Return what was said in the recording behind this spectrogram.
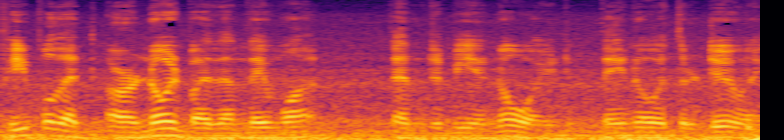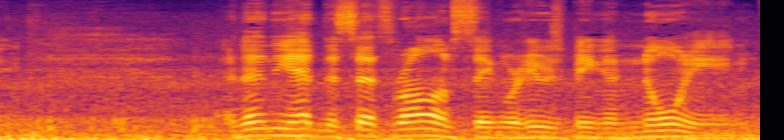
people that are annoyed by them. They want them to be annoyed. They know what they're doing. And then you had the Seth Rollins thing where he was being annoying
